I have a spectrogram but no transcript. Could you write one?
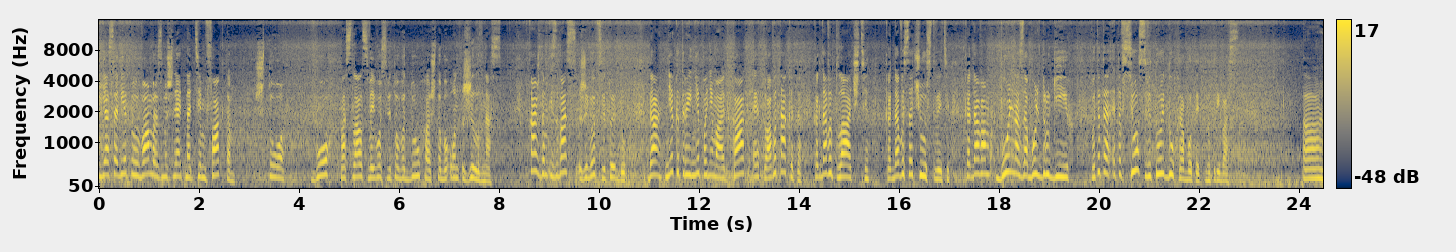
И я советую вам размышлять над тем фактом, что Бог послал своего Святого Духа, чтобы Он жил в нас. В каждом из вас живет Святой Дух. Да, некоторые не понимают, как это. А вот так это, когда вы плачете, когда вы сочувствуете, когда вам больно за боль других. Вот это, это все Святой Дух работает внутри вас. А,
